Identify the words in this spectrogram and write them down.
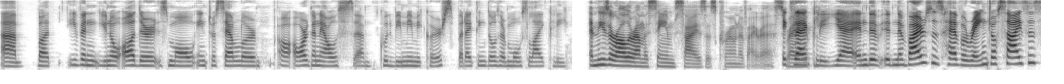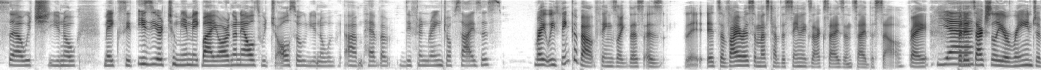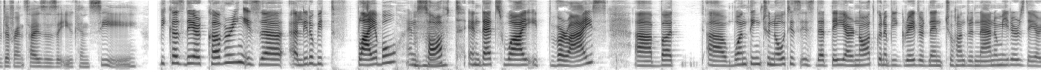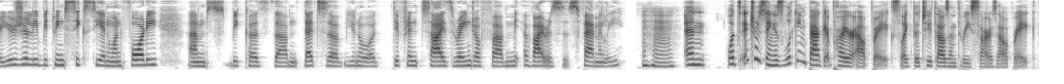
Uh, but even you know other small intercellular uh, organelles um, could be mimickers but i think those are most likely and these are all around the same size as coronavirus exactly right? yeah and the, and the, viruses have a range of sizes uh, which you know makes it easier to mimic by organelles which also you know um, have a different range of sizes right we think about things like this as it's a virus. It must have the same exact size inside the cell, right? Yeah. But it's actually a range of different sizes that you can see. Because their covering is uh, a little bit pliable and mm-hmm. soft, and that's why it varies. Uh, but uh, one thing to notice is that they are not going to be greater than 200 nanometers. They are usually between 60 and 140 um, because um, that's, uh, you know, a different size range of uh, viruses family. Mm-hmm. And what's interesting is looking back at prior outbreaks, like the 2003 SARS outbreak,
